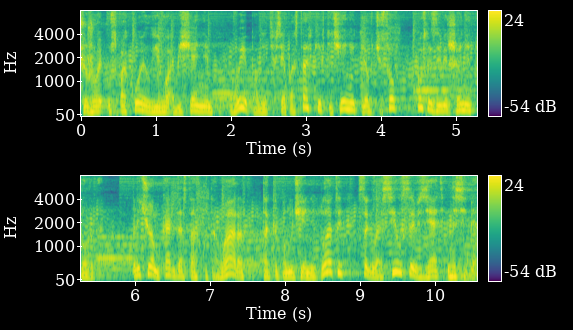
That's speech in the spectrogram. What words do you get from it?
Чужой успокоил его обещанием выполнить все поставки в течение трех часов после завершения торга. Причем как доставку товаров, так и получение платы согласился взять на себя.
